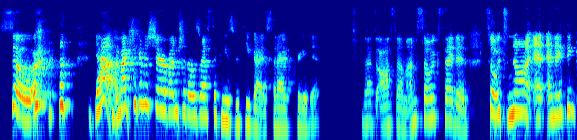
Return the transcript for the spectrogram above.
So, yeah, I'm actually going to share a bunch of those recipes with you guys that I've created. That's awesome. I'm so excited. So it's not, and, and I think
